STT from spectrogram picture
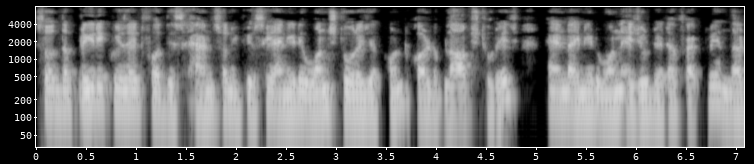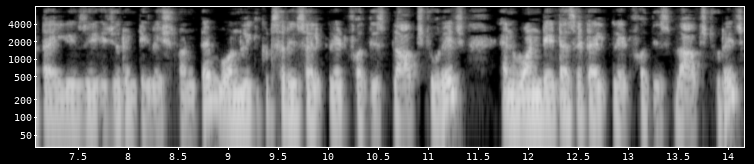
so the prerequisite for this hands-on, if you see, I need a one storage account called Blob Storage, and I need one Azure Data Factory, and that I'll use Azure Integration Runtime. One linked service I'll create for this Blob Storage, and one data set I'll create for this Blob Storage.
